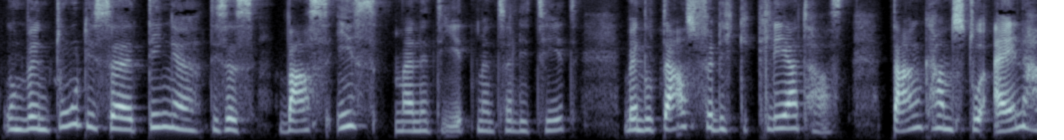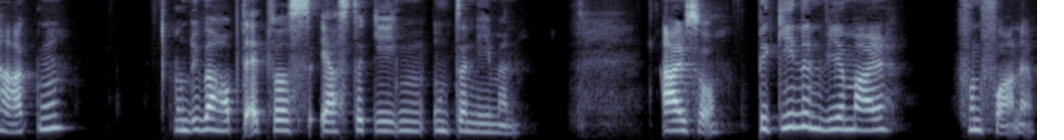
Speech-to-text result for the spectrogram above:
Und wenn du diese Dinge, dieses Was ist meine Diätmentalität, wenn du das für dich geklärt hast, dann kannst du einhaken und überhaupt etwas erst dagegen unternehmen. Also, beginnen wir mal von vorne.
